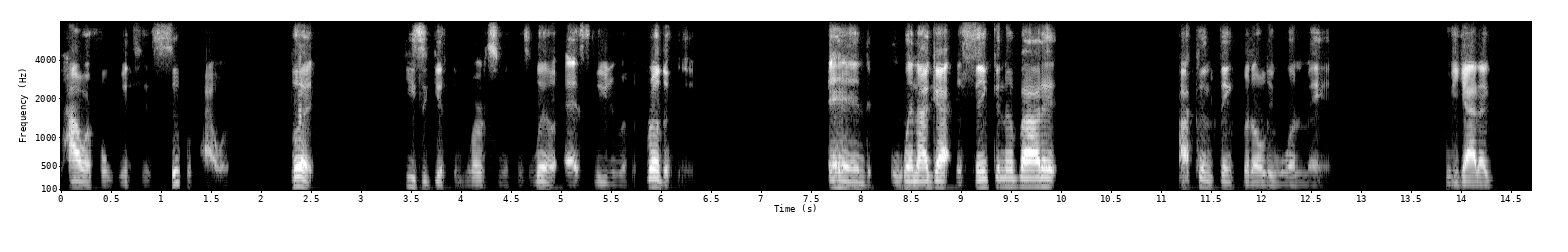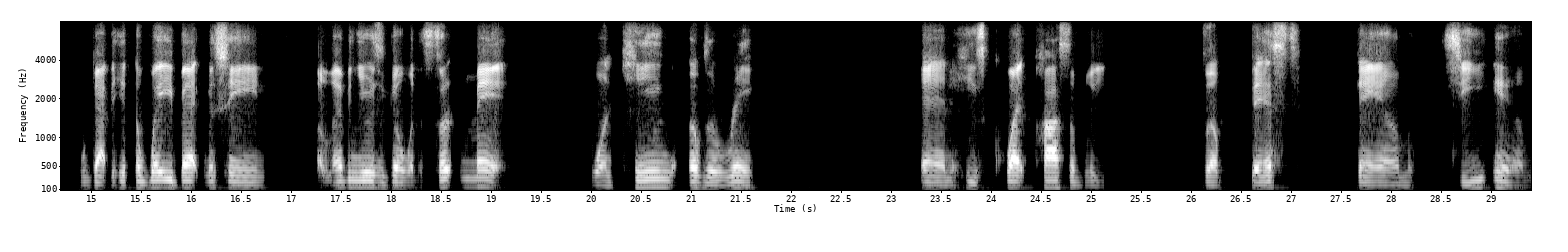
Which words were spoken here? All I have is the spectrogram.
powerful with his superpower, but he's a gifted wordsmith as well as leader of the Brotherhood. And when I got to thinking about it, I couldn't think but only one man. We gotta we got to hit the Wayback Machine 11 years ago when a certain man won King of the Ring. And he's quite possibly the best damn GM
